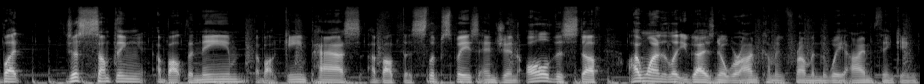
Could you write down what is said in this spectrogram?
but just something about the name, about Game Pass, about the Slipspace engine, all of this stuff. I wanted to let you guys know where I'm coming from and the way I'm thinking.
